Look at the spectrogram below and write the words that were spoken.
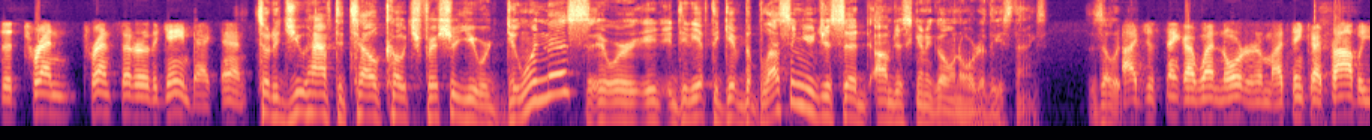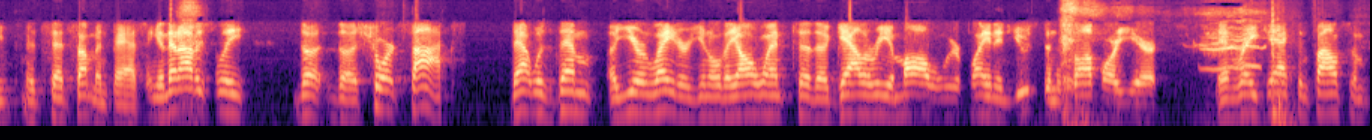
the trend trendsetter of the game back then. So did you have to tell Coach Fisher you were doing this, or did he have to give the blessing? You just said, "I'm just going to go and order these things." Is that what? I just think I went and ordered them. I think I probably had said something in passing, and then obviously the the short socks. That was them a year later. You know, they all went to the Galleria Mall when we were playing in Houston the sophomore year, and Ray Jackson found some.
